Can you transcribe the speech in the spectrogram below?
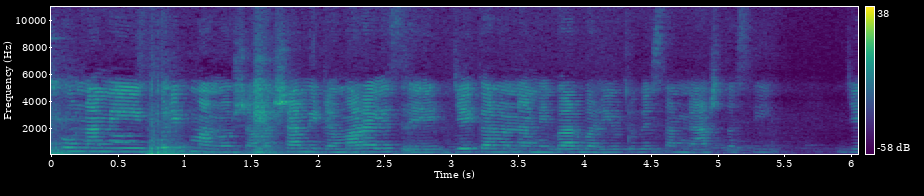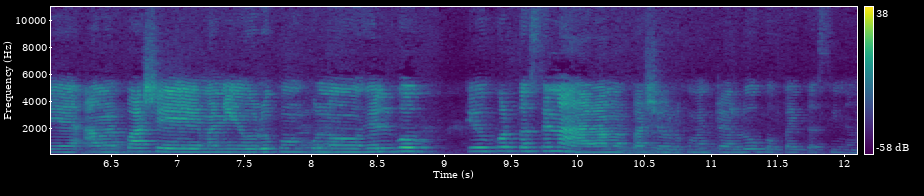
এখন আমি গরিব মানুষ, আমার স্বামীটা মারা গেছে, যে কারণে আমি বারবার ইউটিউবের সামনে আসতেছি যে আমার পাশে মানে ওরকম কোনো হেল্প কেউ করতেছে না, আর আমার পাশে ওরকম একটা লোকও পাইতাছি না।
